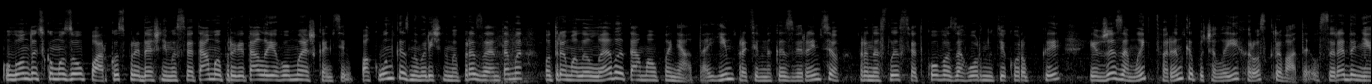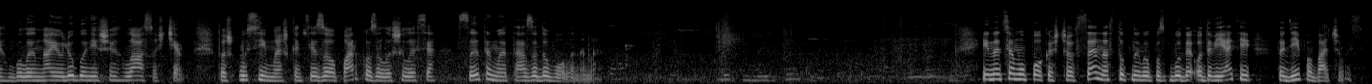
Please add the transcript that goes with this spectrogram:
У лондонському зоопарку з прийдешніми святами привітали його мешканців. Пакунки з новорічними презентами отримали леви та мавпенята. Їм працівники звіринцю принесли святково загорнуті коробки, і вже за мить тваринки почали їх розкривати. Усередині були найулюбленіші ласощі. Тож усі мешканці зоопарку залишилися ситими та задоволеними. І на цьому поки що все. Наступний випуск буде о 9 Тоді побачимось.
